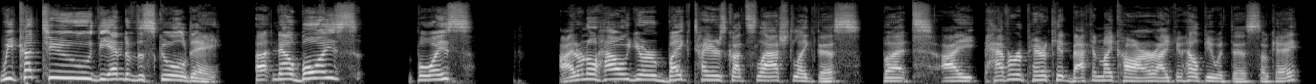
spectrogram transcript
We cut to the end of the school day. Uh, now, boys, boys, I don't know how your bike tires got slashed like this, but I have a repair kit back in my car. I can help you with this, okay?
